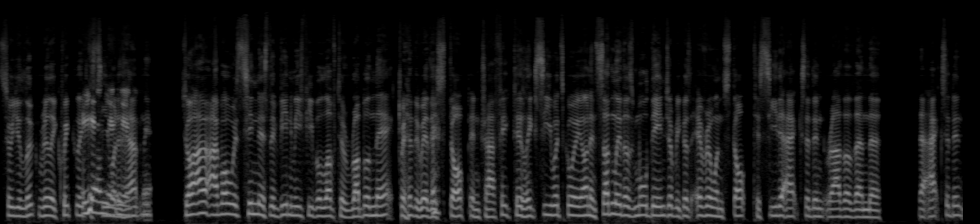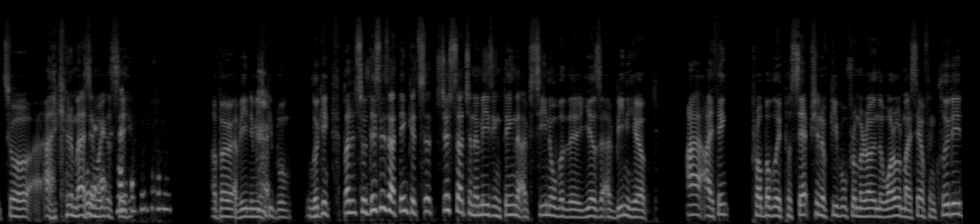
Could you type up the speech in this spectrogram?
So you look really quickly to yeah, see yeah, what is yeah, happening. So I, have always seen this. The Vietnamese people love to rubberneck, where they, where they stop in traffic to like see what's going on, and suddenly there's more danger because everyone stopped to see the accident rather than the the accident. So I can imagine yeah. what you're saying about Vietnamese people looking. But so this is, I think, it's, it's just such an amazing thing that I've seen over the years that I've been here. I, I think probably perception of people from around the world, myself included,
